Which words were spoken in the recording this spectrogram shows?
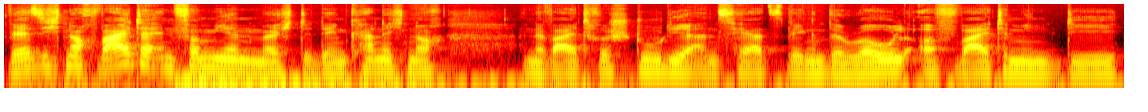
Wer sich noch weiter informieren möchte, dem kann ich noch eine weitere Studie ans Herz legen, The Role of Vitamin D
